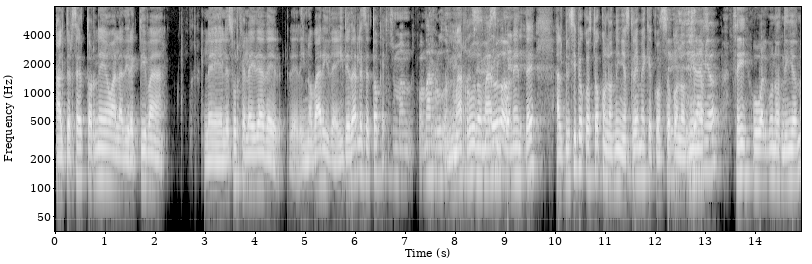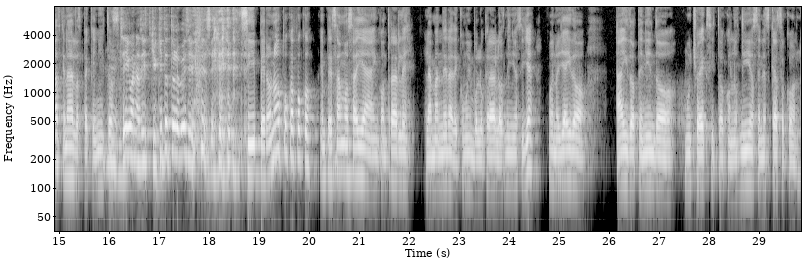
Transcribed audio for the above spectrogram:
Al tercer torneo, a la directiva le, le surge la idea de, de- de innovar y de, y de darle ese toque. Es como más rudo. ¿no? Más rudo, Sí, más rudo. imponente. Al principio costó con los niños, créeme que costó Sí, con los ¿Sí da niños. miedo? Sí, hubo algunos niños, más que nada los pequeñitos. Sí, bueno, sí, chiquito tú lo ves y... Sí, pero no, poco a poco empezamos ahí a encontrarle la manera de cómo involucrar a los niños y ya, bueno, ya ha ido, ha ido teniendo mucho éxito con los niños, en este caso con,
